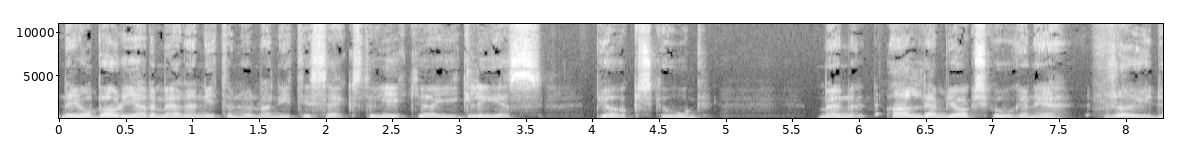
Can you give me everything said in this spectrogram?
när jag började med den 1996, då gick jag i gles björkskog. Men all den björkskogen är röjd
